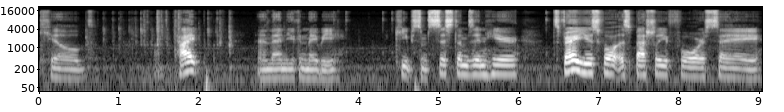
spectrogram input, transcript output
killed type and then you can maybe keep some systems in here. It's very useful, especially for, say,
